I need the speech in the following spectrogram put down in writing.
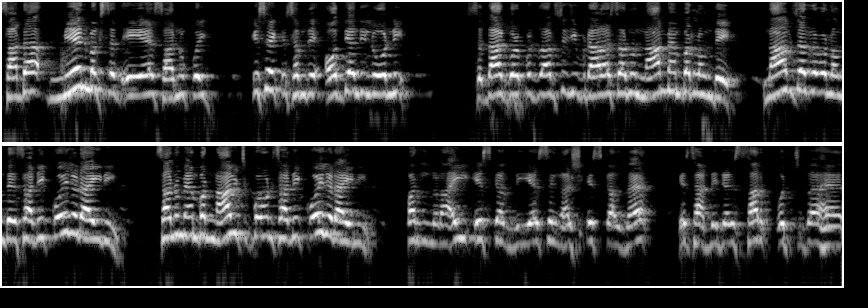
ਸਾਡਾ ਮੇਨ ਮਕਸਦ ਇਹ ਹੈ, ਸਾਨੂੰ ਕੋਈ ਕਿਸੇ ਕਿਸਮ ਦੇ ਅਹੁਦਿਆਂ ਦੀ ਲੋੜ ਨਹੀਂ। ਸਰਦਾਰ ਗੁਰਪ੍ਰਤਾਪ ਸਿੰਘ ਜੀ ਬਡਾਲਾ ਸਾਨੂੰ ਨਾ ਮੈਂਬਰ ਲਾਉਂਦੇ ਨਾਮ ਅਬਜ਼ਰਵਰ ਲਾਉਂਦੇ, ਸਾਡੀ ਕੋਈ ਲੜਾਈ ਨਹੀਂ। ਸਾਨੂੰ ਮੈਂਬਰ ਨਾ ਵਿੱਚ ਪਾਉਣ, ਸਾਡੀ ਕੋਈ ਲੜਾਈ ਨਹੀਂ। ਪਰ ਲੜਾਈ ਇਸ ਕਰਦੀ ਹੈ, ਸੰਘਰਸ਼ ਇਸ ਗੱਲ ਦਾ ਕਿ ਸਾਡੇ ਜਿਹੜੇ ਸਰ ਉੱਚਤਾ ਹੈ,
